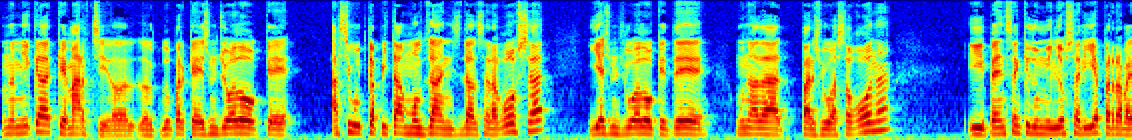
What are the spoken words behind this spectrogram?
una mica que marxi del, del club perquè és un jugador que ha sigut capità molts anys del Saragossa i és un jugador que té una edat per jugar a segona i pensen que el millor seria per, reba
